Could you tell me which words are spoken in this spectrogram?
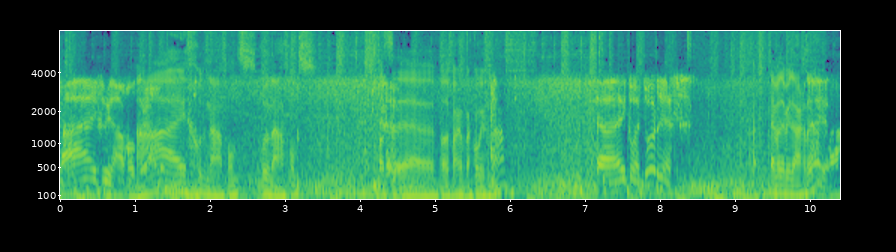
Hi, goedenavond. Hi, goedenavond. Goedenavond. Wat, eh, wat, waar, waar kom je vandaan? Eh, ik kom uit Dordrecht. En wat heb je daar gedaan? Ja, ja.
